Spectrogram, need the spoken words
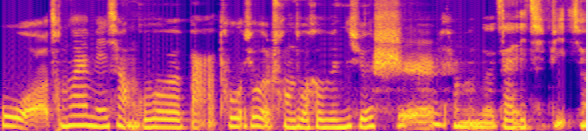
我从来没想过把脱口秀的创作和文学史什么的在一起比较。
